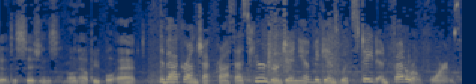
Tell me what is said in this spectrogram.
uh, decisions on how people act. The background check process here in Virginia begins with state and federal forms.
